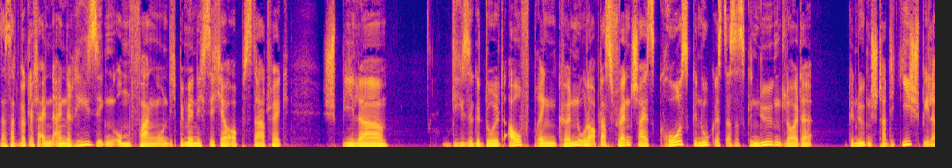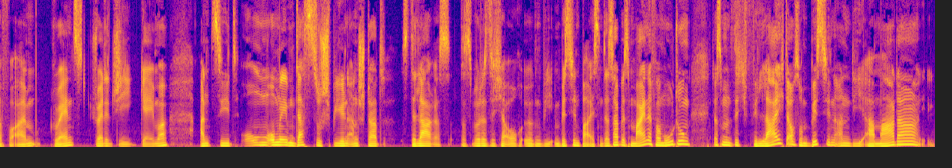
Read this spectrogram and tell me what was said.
das hat wirklich einen, einen riesigen Umfang und ich bin mir nicht sicher, ob Star Trek Spieler diese Geduld aufbringen können oder ob das Franchise groß genug ist, dass es genügend Leute, genügend Strategiespieler vor allem, Grand Strategy Gamer anzieht, um, um eben das zu spielen anstatt Stellaris. Das würde sich ja auch irgendwie ein bisschen beißen. Deshalb ist meine Vermutung, dass man sich vielleicht auch so ein bisschen an die Armada, ihr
